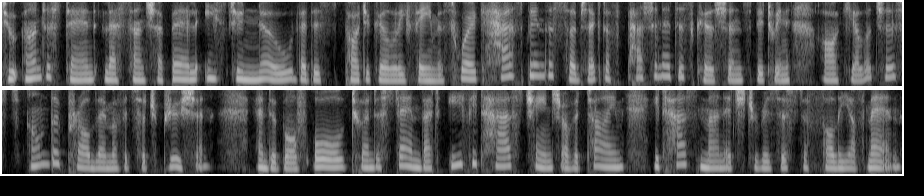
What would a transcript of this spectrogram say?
To understand La Sainte Chapelle is to know that this particularly famous work has been the subject of passionate discussions between archaeologists on the problem of its attribution, and above all, to understand that if it has changed over time, it has managed to resist the folly of man,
